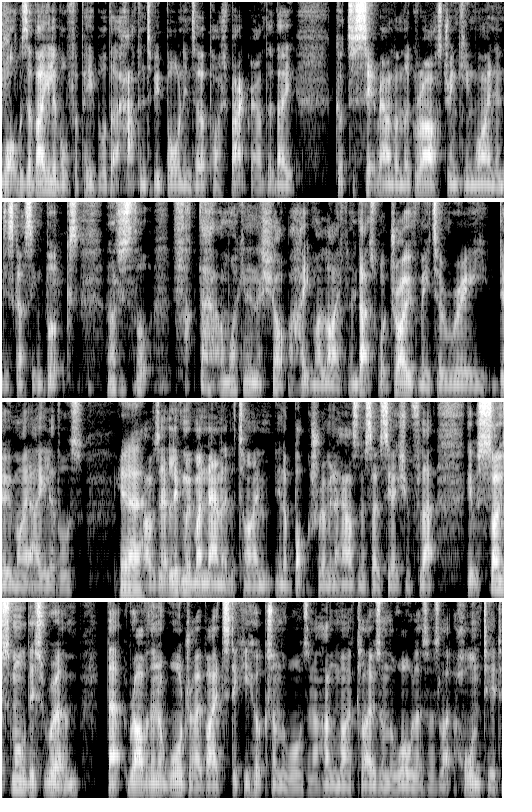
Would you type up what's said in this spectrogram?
what was available for people that happened to be born into a posh background that they got to sit around on the grass drinking wine and discussing books. And i just thought fuck that i'm working in a shop. I hate my life. And that's what drove me to redo my a levels yeah. I was living with my nan at the time in a box room in a housing association flat. It was so small, this room, that rather than a wardrobe, I had sticky hooks on the walls and I hung my clothes on the wall as I was like haunted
